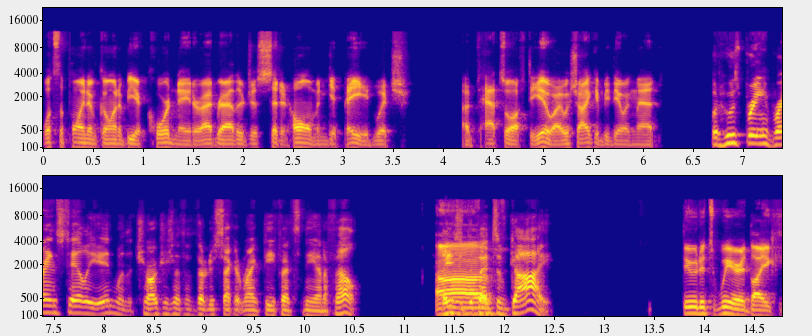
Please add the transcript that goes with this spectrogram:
"What's the point of going to be a coordinator? I'd rather just sit at home and get paid." Which, uh, hats off to you. I wish I could be doing that. But who's bringing Brandon Staley in when the Chargers have the 32nd ranked defense in the NFL? Uh, he's a uh, defensive guy dude, it's weird. Like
